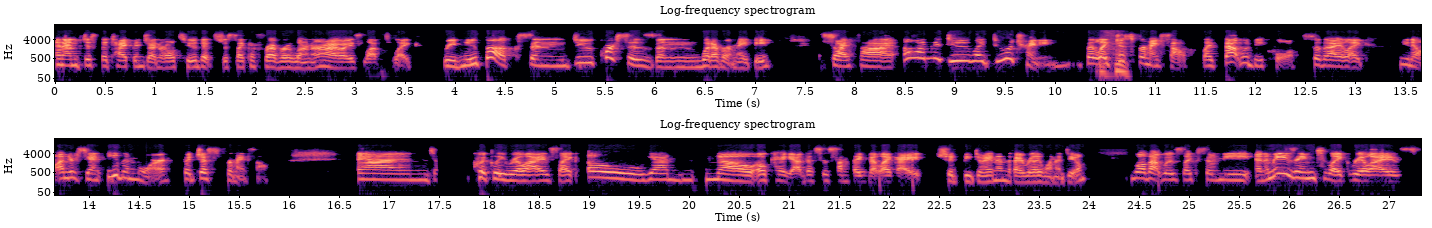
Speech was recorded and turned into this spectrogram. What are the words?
And I'm just the type in general too that's just like a forever learner. I always love to like read new books and do courses and whatever it might be. So I thought, oh, I'm going to do like doula training, but like mm-hmm. just for myself. Like that would be cool so that I like, you know, understand even more, but just for myself. And quickly realized like oh yeah no okay yeah this is something that like i should be doing and that i really want to do. Well that was like so neat and amazing to like realize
